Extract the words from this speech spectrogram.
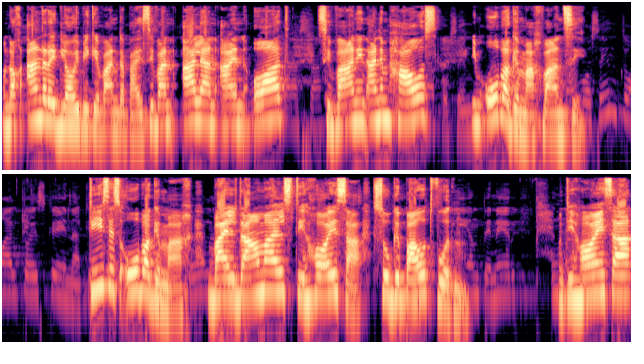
und auch andere Gläubige waren dabei. Sie waren alle an einem Ort, sie waren in einem Haus, im Obergemach waren sie dieses Obergemach, weil damals die Häuser so gebaut wurden. Und die Häuser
